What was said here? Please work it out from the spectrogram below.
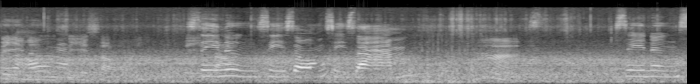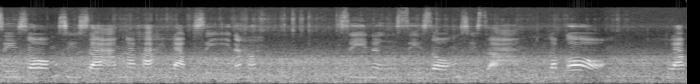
สี่หนึ่งสี่สองสี่หนึ่งสี่สองสี่สาม ห้าสี่หนึ่งสี่สองสี่สามนะคะ หลักสี่นะคะสี่หนึ่งสี่สองสี่สามแล้วก็หลัก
